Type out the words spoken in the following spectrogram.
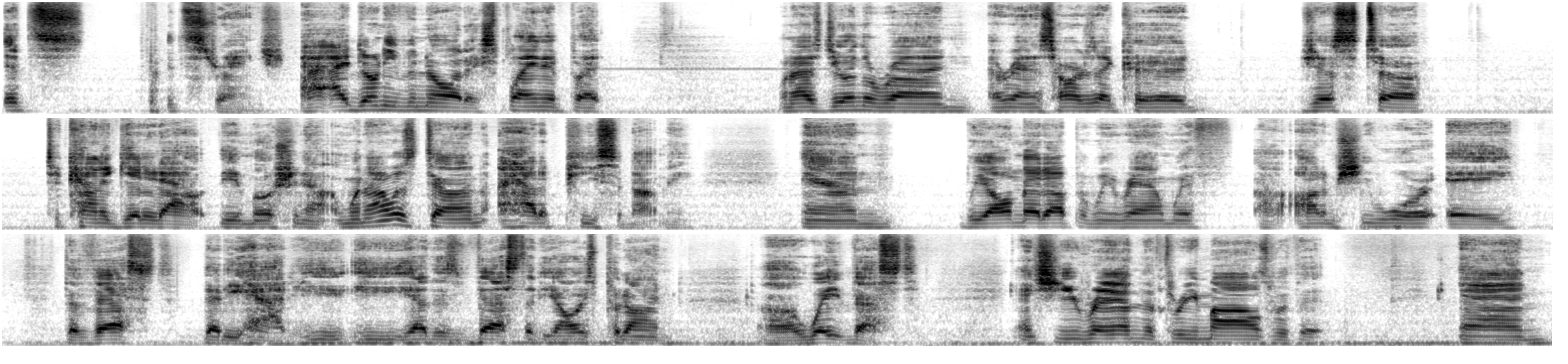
it's it's strange. I, I don't even know how to explain it, but when I was doing the run, I ran as hard as I could, just to to kind of get it out, the emotion out. And when I was done, I had a peace about me, and we all met up and we ran with uh, Autumn. She wore a the vest that he had. He he had this vest that he always put on, uh, weight vest, and she ran the three miles with it. And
